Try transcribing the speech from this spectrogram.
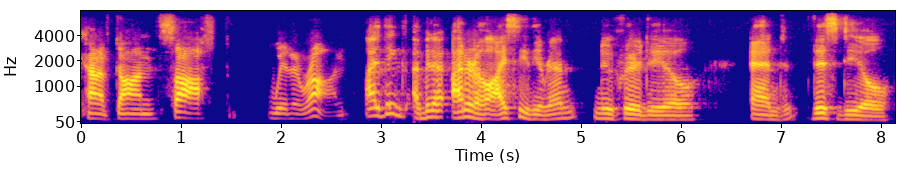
kind of gone soft with Iran. I think, I mean, I, I don't know. I see the Iran nuclear deal and this deal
